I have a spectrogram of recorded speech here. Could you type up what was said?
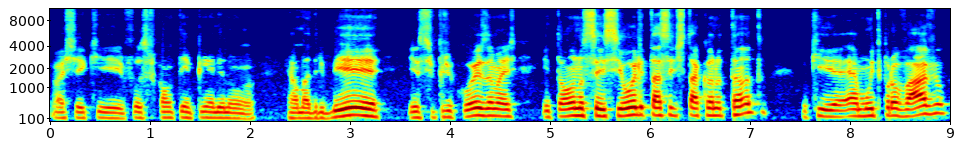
Eu achei que fosse ficar um tempinho ali no Real Madrid B, esse tipo de coisa, mas então eu não sei se ou ele tá se destacando tanto, o que é muito provável,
